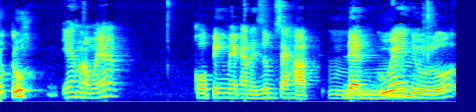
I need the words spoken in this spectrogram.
butuh yang namanya coping mechanism sehat. Dan gue dulu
